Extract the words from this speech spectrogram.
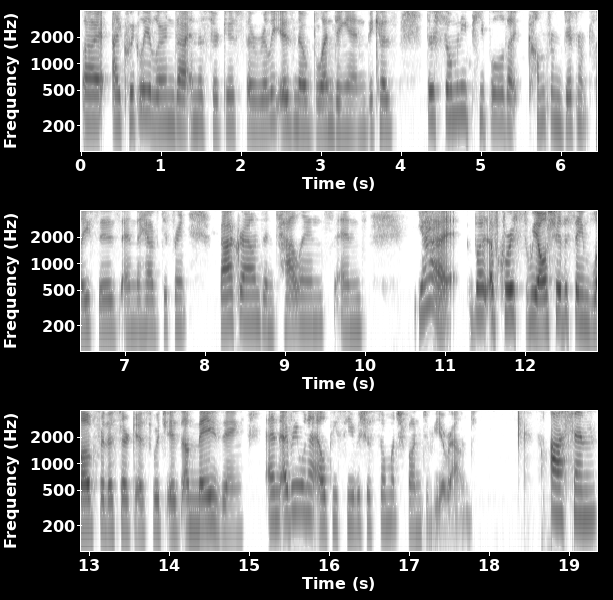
But I quickly learned that in the circus there really is no blending in because there's so many people that come from different places and they have different backgrounds and talents and yeah, but of course we all share the same love for the circus, which is amazing, and everyone at LPC was just so much fun to be around. Awesome.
